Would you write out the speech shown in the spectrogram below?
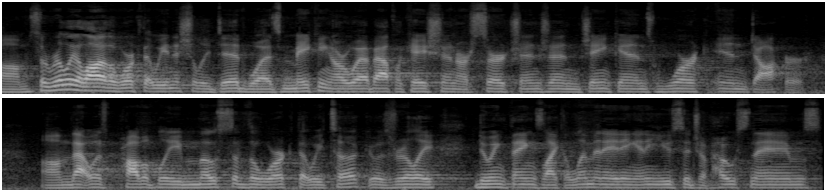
Um, so really a lot of the work that we initially did was making our web application, our search engine, Jenkins work in Docker. Um, that was probably most of the work that we took. It was really doing things like eliminating any usage of host names.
